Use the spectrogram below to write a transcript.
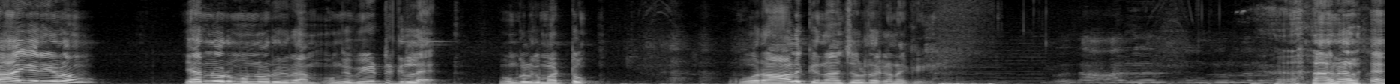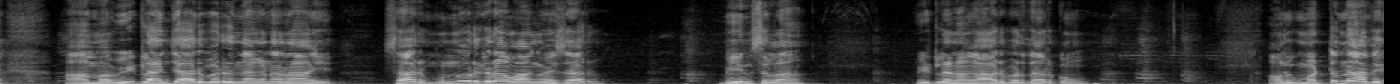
காய்கறிகளும் இரநூறு முந்நூறு கிராம். உங்கள் வீட்டுக்கு இல்லை உங்களுக்கு மட்டும். ஒரு ஆளுக்கு நான் சொல்கிற கணக்கு. அதனால் ஆமாம் வீட்டில் அஞ்சு ஆறு பேர் இருந்தாங்கன்னா நான் சார் முந்நூறு கிராம் வாங்குவேன் சார். பீன்ஸ்லாம் வீட்டில் நாங்கள் ஆறு பேர் தான் இருக்கோம். அவனுக்கு மட்டும்தான் அது.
